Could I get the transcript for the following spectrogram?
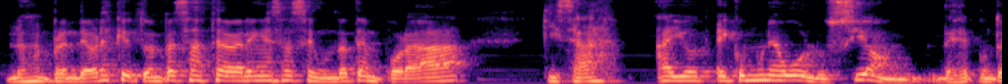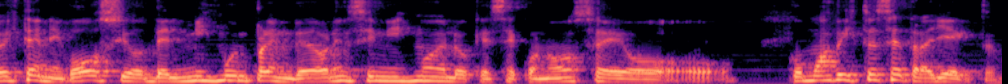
los emprendedores que tú empezaste a ver en esa segunda temporada, quizás hay, como una evolución desde el punto de vista de negocio, del mismo emprendedor en sí mismo, de lo que se conoce, o cómo has visto ese trayecto.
